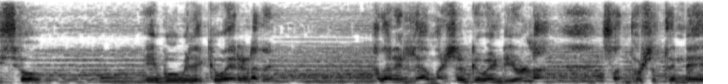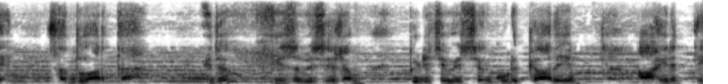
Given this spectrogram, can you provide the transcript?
ഈശോ ഈ ഭൂമിയിലേക്ക് വരണത്. അതാണ് എല്ലാ മനുഷ്യർക്ക് വേണ്ടിയുള്ള സന്തോഷത്തിന്റെ സദ്വാർത്ത. ഇത് ഈ സുവിശേഷം പിടിച്ചു വിശ്വം കൊടുക്കാതെയും ആയിരത്തി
